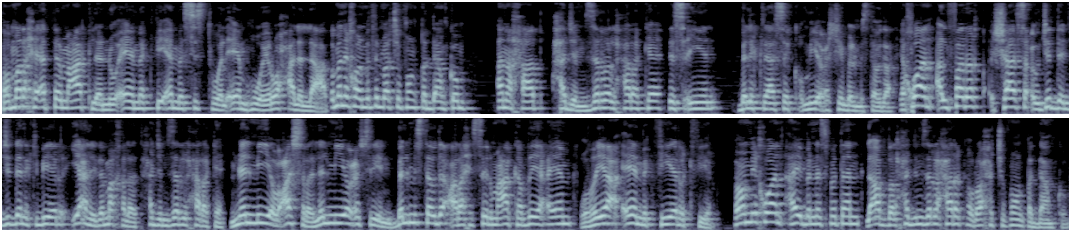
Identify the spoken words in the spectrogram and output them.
فما راح يأثر معك لأنه aim ك في aim assist وال aim هو يروح على اللاعب. طبعا يا إخوان مثل ما تشوفون قدامكم أنا حاط حجم زر الحركة 90 بالكلاسيك و120 بالمستودع. يا إخوان الفرق شاسع وجدا جدا كبير. يعني إذا ما خلت حجم زر الحركة من ال 110 لل 120 بالمستودع راح يصير معك ضياع aim وضياع aim كثير كثير. تمام يا إخوان هاي بالنسبة لأفضل حجم زر الحركة وراح تشوفون قدامكم.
